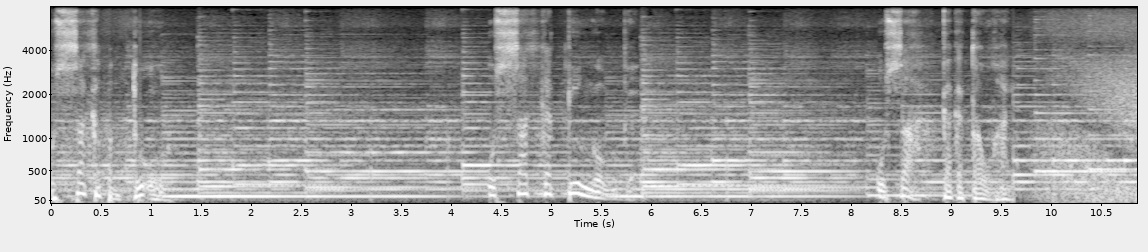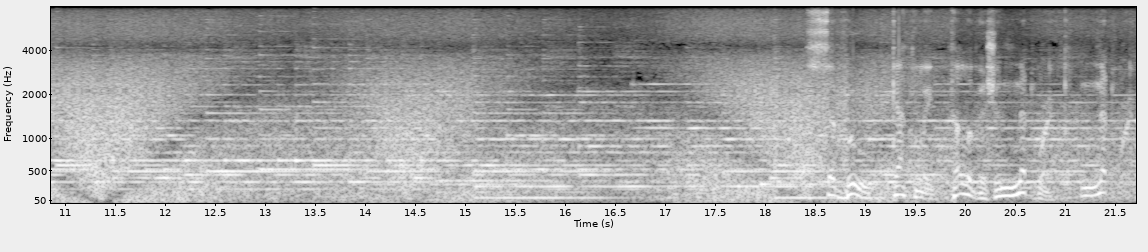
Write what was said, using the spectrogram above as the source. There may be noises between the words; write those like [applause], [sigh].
Usa ka pagtuo. Usa ka tingog. Usa ka katawhan. Cebu Catholic Television Network. Network.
